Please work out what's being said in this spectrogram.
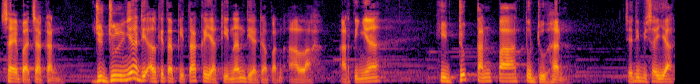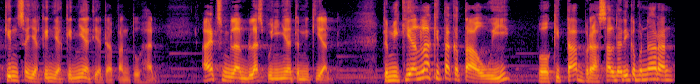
saya bacakan. Judulnya di Alkitab kita keyakinan di hadapan Allah. Artinya hidup tanpa tuduhan. Jadi bisa yakin seyakin-yakinnya di hadapan Tuhan. Ayat 19 bunyinya demikian. Demikianlah kita ketahui bahwa kita berasal dari kebenaran.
